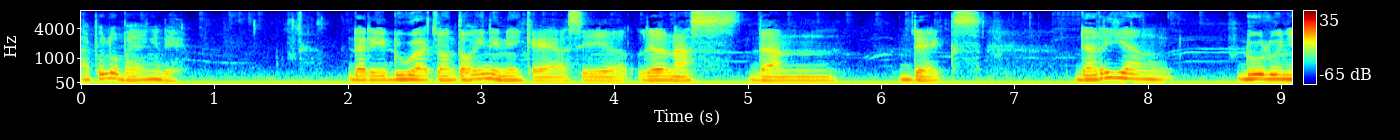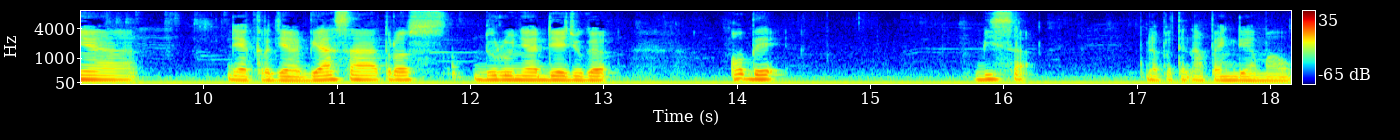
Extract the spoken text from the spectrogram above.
Tapi lu bayangin deh dari dua contoh ini nih kayak si Lil Nas dan Dex dari yang dulunya dia kerja biasa terus dulunya dia juga OB bisa dapetin apa yang dia mau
